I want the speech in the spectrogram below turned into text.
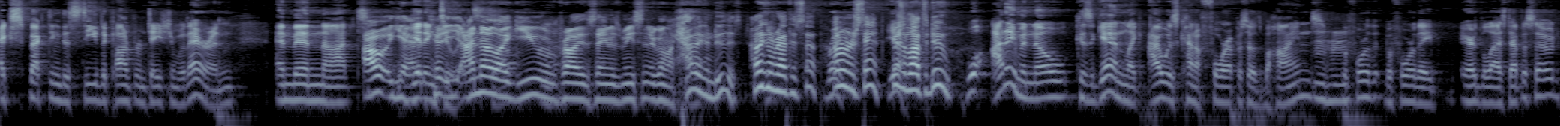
expecting to see the confrontation with Eren and then not Oh yeah, getting to it. I know, like So, you were probably the same as me, sitting there going like, "How are they gonna do this? How are they gonna wrap this up? I don't understand. There's a lot to do." Well, I don't even know because again, like I was kind of four episodes behind Mhm. before the, before they aired the last episode,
